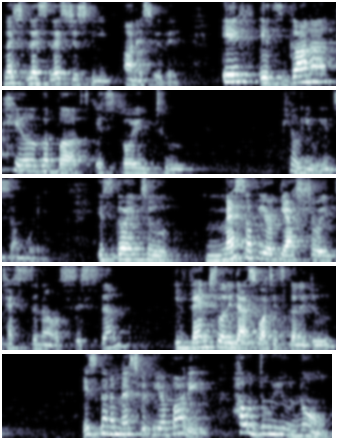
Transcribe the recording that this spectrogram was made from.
Let's, let's, let's just be honest with it. If it's gonna kill the bugs, it's going to kill you in some way. It's going to mess up your gastrointestinal system. Eventually, that's what it's going to do. It's going to mess with your body. How do you know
